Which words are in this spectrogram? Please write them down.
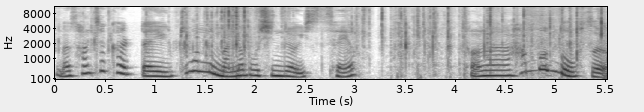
막 산책할 때 유튜버님 만나보신 적 있으세요? 저는 한 번도 없어요.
